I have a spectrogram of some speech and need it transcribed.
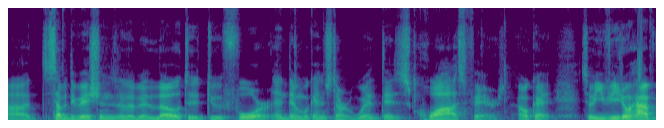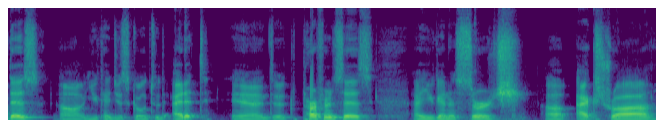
uh, subdivisions a little bit low to do four, and then we can start with this quad spheres. Okay, so if you don't have this, uh, you can just go to the edit and uh, preferences, and you're gonna search uh, extra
